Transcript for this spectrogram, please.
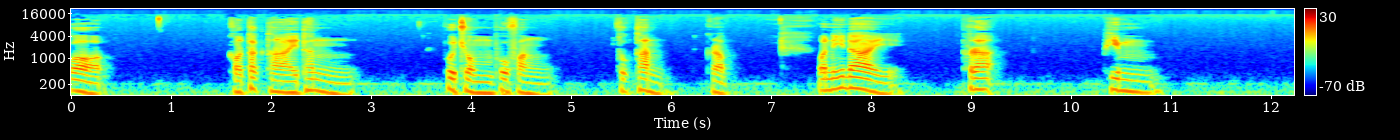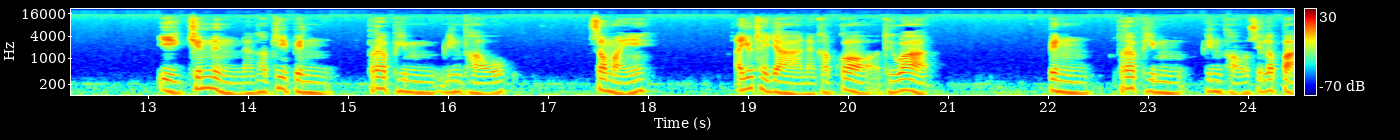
ก็ขอทักทายท่านผู้ชมผู้ฟังทุกท่านครับ วันนี้ได้พระพิมพ์ อีกชิ้นหนึ่งนะครับที่เป็นพระพิมพ์ดินเผา สมัยอยุธยานะครับ ก็ถือว่าเป็นพระพิมพ์ดินเผาศิลปะ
